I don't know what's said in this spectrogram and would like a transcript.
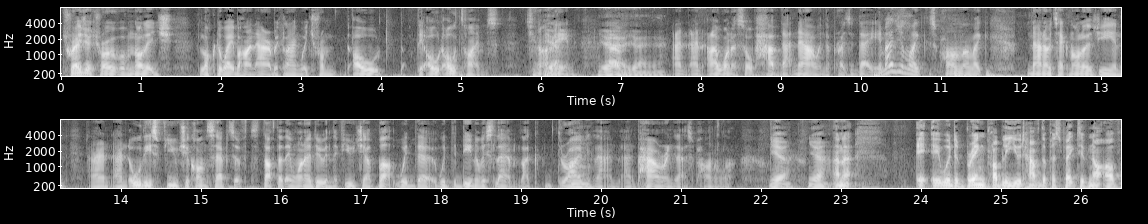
treasure trove of knowledge locked away behind the Arabic language from old, the old, old times. Do you know what I mean? Yeah, Um, yeah, yeah. and and I want to sort of have that now in the present day. Imagine like subhanallah, like nanotechnology and, and, and all these future concepts of stuff that they want to do in the future, but with the with the Deen of Islam, like driving that and, and powering that subhanallah. Yeah, yeah, and uh, it it would bring probably you'd have the perspective not of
